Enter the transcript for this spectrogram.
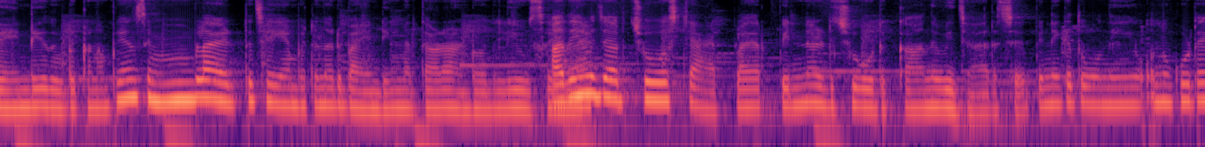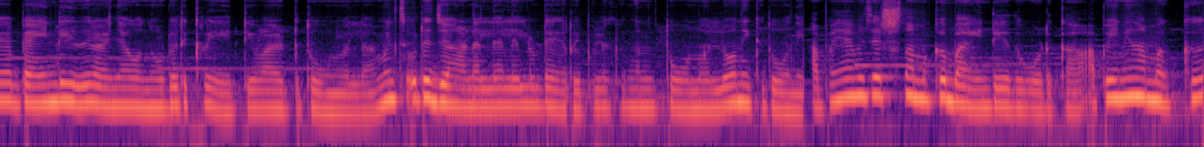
ബൈൻഡ് ചെയ്ത് കൊടുക്കണം. അപ്പോൾ ഞാൻ സിമ്പിളായിട്ട് ചെയ്യാൻ പറ്റുന്ന ഒരു ബൈൻഡിങ് മെത്തേഡാണ് അതിൽ യൂസ് ചെയ്യുന്നത്. അതിന് വിചാരിച്ചു സ്റ്റാപ്ലയർ പിന്നെ അടിച്ചു കൊടുക്കാമെന്ന് വിചാരിച്ച്. പിന്നെ എനിക്ക് തോന്നി ഒന്നും കൂടെ ബൈൻഡ് ചെയ്ത് കഴിഞ്ഞാൽ ഒന്നുകൂടി ഒരു ക്രിയേറ്റീവായിട്ട് തോന്നുമല്ലോ. മീൻസ് ഒരു ജേണൽ അല്ലെങ്കിൽ ഡയറി പോലൊക്കെ ഇങ്ങനെ തോന്നുമല്ലോ എന്ന് എനിക്ക് തോന്നി. അപ്പോൾ ഞാൻ വിചാരിച്ചു നമുക്ക് ബൈൻഡ് ചെയ്ത് കൊടുക്കാം. അപ്പോൾ ഇനി നമുക്ക്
